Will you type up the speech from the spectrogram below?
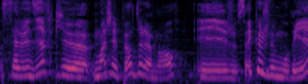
ça veut dire que moi j'ai peur de la mort et je sais que je vais mourir.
